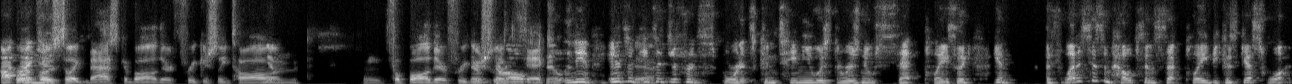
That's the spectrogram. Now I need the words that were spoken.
I, or opposed just, to like basketball, they're freakishly tall yep. and and football they're freakishly they're, they're all thick. Built. And, and it's a yeah. it's a different sport. It's continuous. There is no set place. Like again, athleticism helps in a set play because guess what?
